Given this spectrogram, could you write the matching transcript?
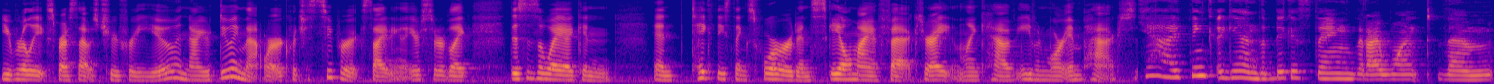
you really expressed that was true for you. And now you're doing that work, which is super exciting that you're sort of like, this is a way I can and take these things forward and scale my effect, right? And like have even more impact. Yeah, I think again, the biggest thing that I want them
